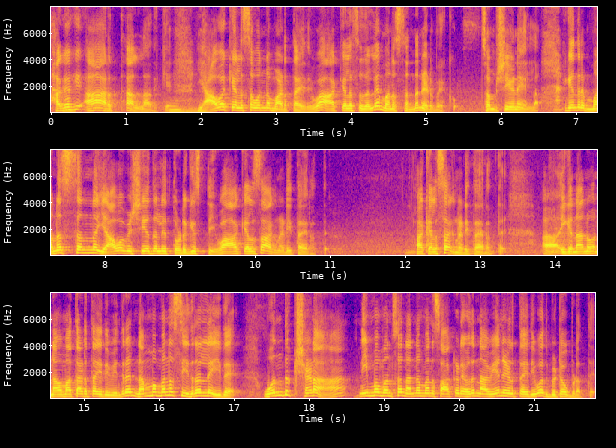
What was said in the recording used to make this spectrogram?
ಹಾಗಾಗಿ ಆ ಅರ್ಥ ಅಲ್ಲ ಅದಕ್ಕೆ. ಯಾವ ಕೆಲಸವನ್ನು ಮಾಡ್ತಾ ಇದ್ದೀವೋ ಆ ಕೆಲಸದಲ್ಲೇ ಮನಸ್ಸನ್ನು ನೆಡಬೇಕು. ಸಂಶಯನೇ ಇಲ್ಲ. ಯಾಕೆಂದರೆ ಮನಸ್ಸನ್ನು ಯಾವ ವಿಷಯದಲ್ಲಿ ತೊಡಗಿಸ್ತೀವೋ ಆ ಕೆಲಸ ಆಗ ನಡೀತಾ ಇರುತ್ತೆ. ಆ ಕೆಲಸ ಆಗಿ ನಡೀತಾ ಇರುತ್ತೆ. ಈಗ ನಾನು, ನಾವು ಮಾತಾಡ್ತಾ ಇದ್ದೀವಿ ಅಂದರೆ ನಮ್ಮ ಮನಸ್ಸು ಇದರಲ್ಲೇ ಇದೆ. ಒಂದು ಕ್ಷಣ ನಿಮ್ಮ ಮನಸ್ಸು ನನ್ನ ಮನಸ್ಸು ಆ ಕಡೆ ಹೋದರೆ ನಾವೇನು ಹೇಳ್ತಾ ಇದ್ದೀವೋ ಅದು ಬಿಟ್ಟೋಗ್ಬಿಡುತ್ತೆ.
